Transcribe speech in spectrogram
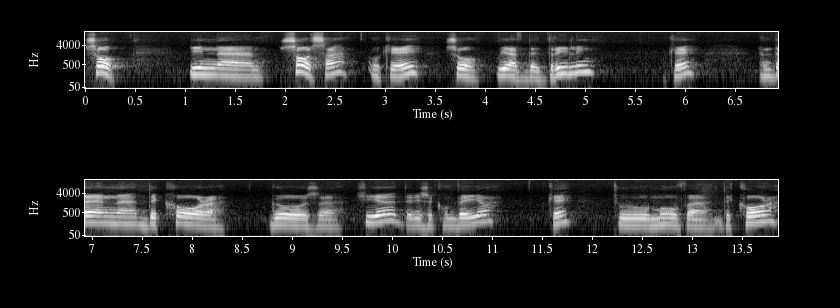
So in um, SOLSA, okay, so we have the drilling, okay, and then uh, the core goes uh, here, there is a conveyor, okay, to move uh, the core,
